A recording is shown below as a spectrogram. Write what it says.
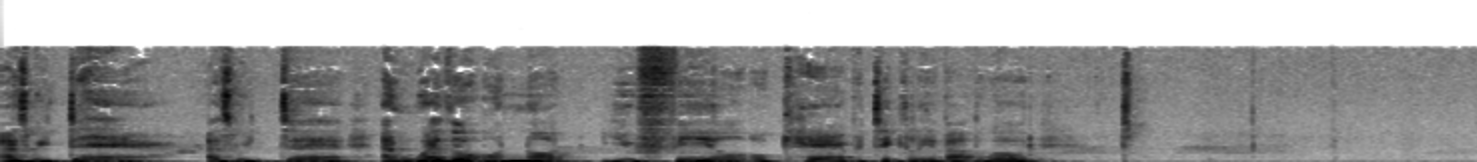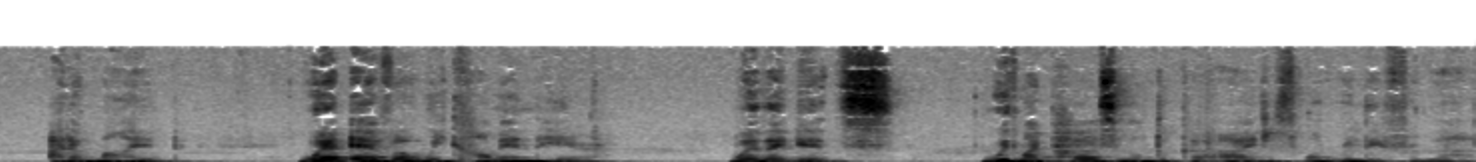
as we dare, as we dare, and whether or not you feel or care particularly about the world, I don't mind. Wherever we come in here, whether it's with my personal dukkha, I just want relief from that.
